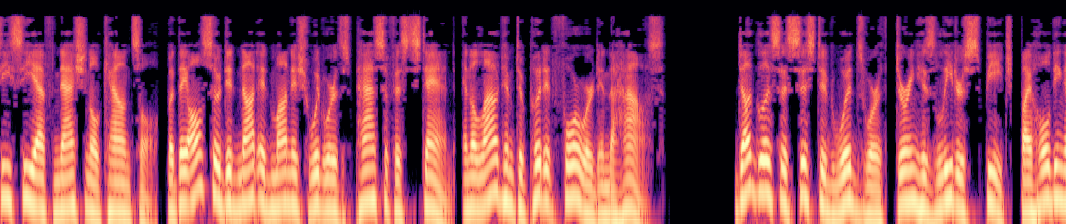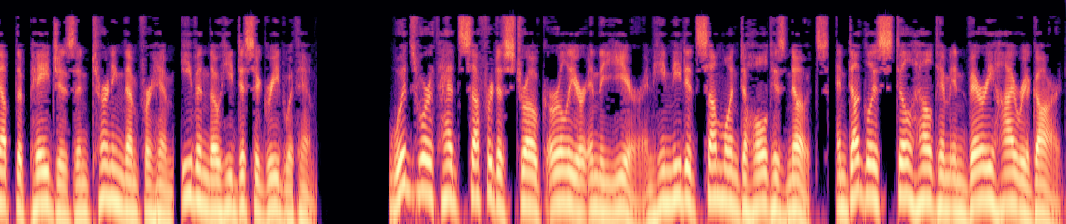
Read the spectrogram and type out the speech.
CCF National Council, but they also did not admonish Woodsworth's pacifist stand, and allowed him to put it forward in the House. Douglas assisted Woodsworth, during his leader's speech, by holding up the pages and turning them for him, even though he disagreed with him. Woodsworth had suffered a stroke earlier in the year and he needed someone to hold his notes, and Douglas still held him in very high regard,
